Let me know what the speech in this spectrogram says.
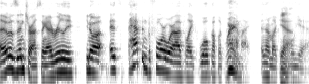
it was interesting. I really, you know, it's happened before where I've like woke up like, where am I? And then I'm like, Yeah. oh yeah.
